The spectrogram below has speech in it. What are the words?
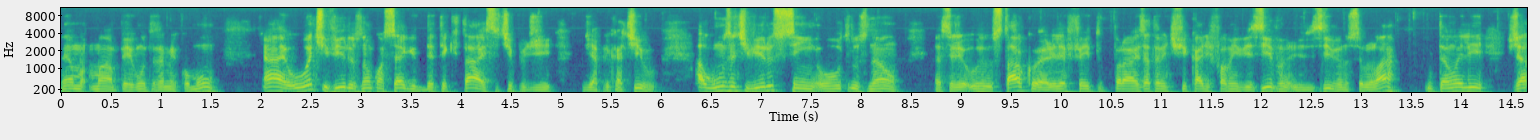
né, uma, uma pergunta também comum ah, o antivírus não consegue detectar esse tipo de, de aplicativo? Alguns antivírus sim, outros não. Ou seja, o Stalker ele é feito para exatamente ficar de forma invisível, invisível no celular, então ele já,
